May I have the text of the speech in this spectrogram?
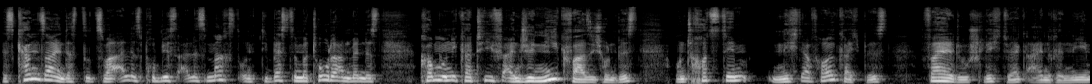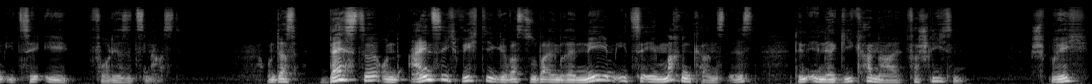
Es kann sein, dass du zwar alles probierst, alles machst und die beste Methode anwendest, kommunikativ ein Genie quasi schon bist und trotzdem nicht erfolgreich bist, weil du schlichtweg einen René im ICE vor dir sitzen hast. Und das Beste und einzig Richtige, was du bei einem René im ICE machen kannst, ist, den Energiekanal verschließen. Sprich,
